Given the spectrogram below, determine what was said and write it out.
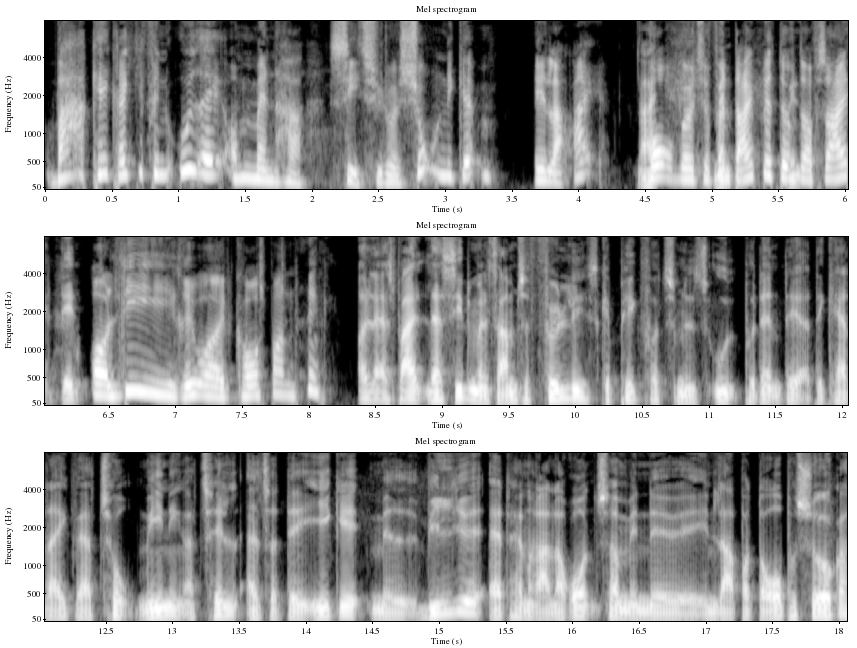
VAR kan ikke rigtig finde ud af, om man har set situationen igennem, eller ej. Nej, hvor Virgil van Dijk bliver dømt offside, den- og lige river et korsbånd. Ikke? Og lad os bare lad os sige det med det samme. Selvfølgelig skal Pickford smides ud på den der. Det kan der ikke være to meninger til. Altså, det er ikke med vilje, at han render rundt som en, øh, en labrador på sukker.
